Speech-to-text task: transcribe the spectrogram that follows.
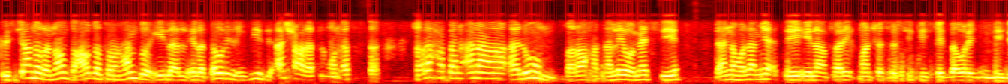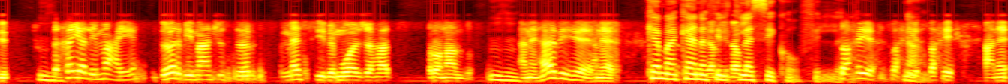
كريستيانو رونالدو عودة رونالدو إلى إلى الدوري الإنجليزي اشعل في المنافسة. صراحة أنا ألوم صراحة ليو ميسي لأنه لم يأتي إلى فريق مانشستر سيتي في الدوري الإنجليزي. تخيلي معي ديربي مانشستر ميسي بمواجهة رونالدو. يعني هذه يعني كما كان في يعني الكلاسيكو في صحيح صحيح نعم. صحيح. يعني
